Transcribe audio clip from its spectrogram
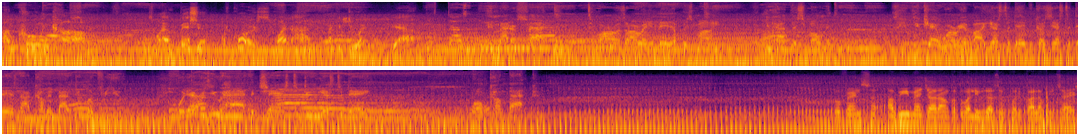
I'm cool and calm. It's my ambition. Of course. Why not? I can do it. Yeah. As a matter of fact, tomorrow's already made up his mind. You have this moment. You can't worry about yesterday because yesterday is not coming back to look for you. Whatever you had the chance to do yesterday won't come back. तो फ्रेंड्स, अभी मैं जा रहा हूँ कतवाली बाज़ार से ऊपर कालापुर साइड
